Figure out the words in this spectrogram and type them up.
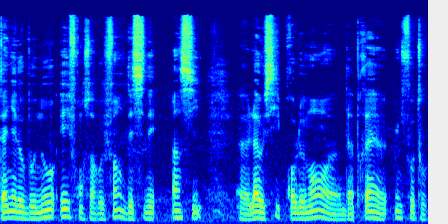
Daniel Obono et François Ruffin dessinés ainsi. Euh, là aussi probablement euh, d'après euh, une photo.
